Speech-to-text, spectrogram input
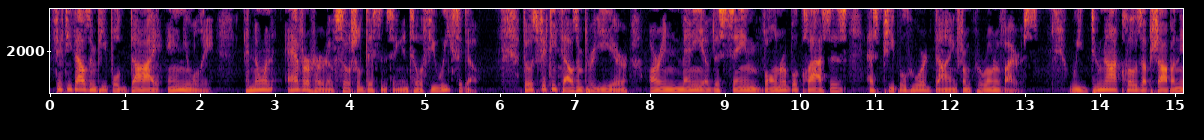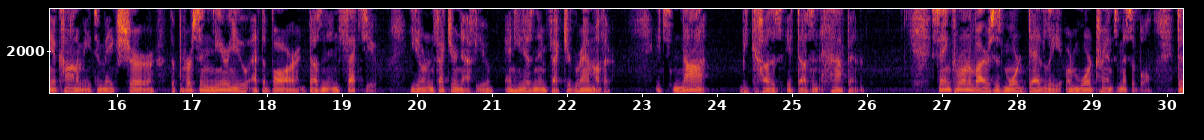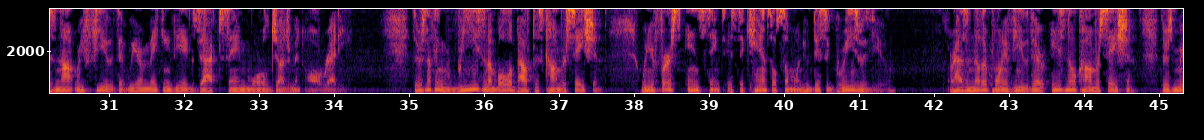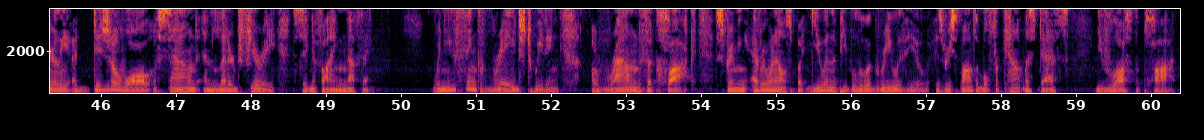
50,000 people die annually and no one ever heard of social distancing until a few weeks ago. Those 50,000 per year are in many of the same vulnerable classes as people who are dying from coronavirus. We do not close up shop on the economy to make sure the person near you at the bar doesn't infect you. You don't infect your nephew and he doesn't infect your grandmother. It's not because it doesn't happen. Saying coronavirus is more deadly or more transmissible does not refute that we are making the exact same moral judgment already. There's nothing reasonable about this conversation. When your first instinct is to cancel someone who disagrees with you or has another point of view, there is no conversation. There's merely a digital wall of sound and lettered fury signifying nothing. When you think rage tweeting around the clock, screaming everyone else but you and the people who agree with you is responsible for countless deaths, you've lost the plot.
